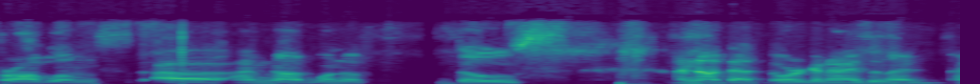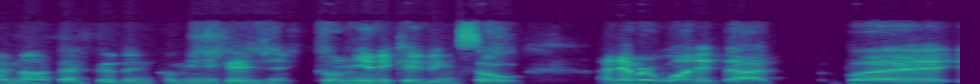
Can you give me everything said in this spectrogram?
problems. Uh, I'm not one of those. I'm not that organized, and I, I'm not that good in communicating. Communicating, so I never wanted that. But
